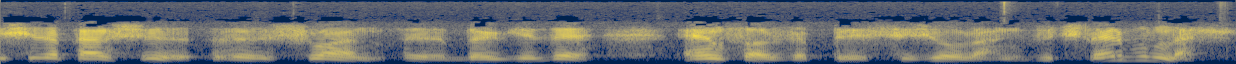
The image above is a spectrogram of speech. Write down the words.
IŞİD'e karşı e, şu an e, bölgede en fazla prestiji olan güçler bunlar.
